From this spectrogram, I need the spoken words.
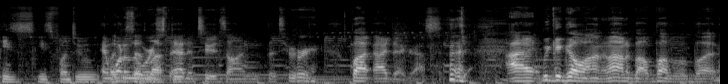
he's he's fun too. and like one of the worst lefty. attitudes on the tour. But I digress. I we could go on and on about Bubba, but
